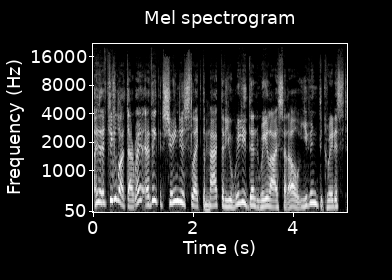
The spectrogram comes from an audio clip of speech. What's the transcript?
I, I think about that, right? I think it changes like the Mm. fact that you really then realize that, oh, even the greatest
